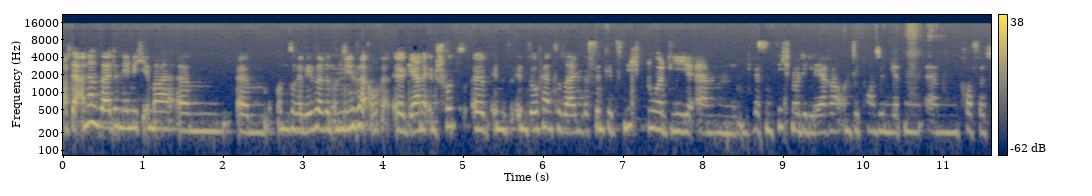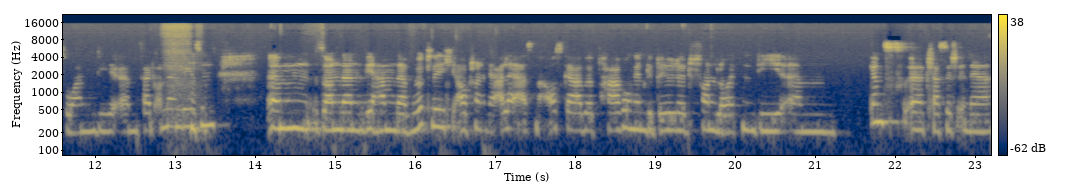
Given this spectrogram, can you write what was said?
Auf der anderen Seite nehme ich immer ähm, ähm, unsere Leserinnen und Leser auch äh, gerne in Schutz, äh, in, insofern zu sagen, das sind jetzt nicht nur die, ähm, das sind nicht nur die Lehrer und die pensionierten ähm, Professoren, die ähm, Zeit Online lesen, ähm, sondern wir haben da wirklich auch schon in der allerersten Ausgabe Paarungen gebildet von Leuten, die ähm, ganz äh, klassisch in der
